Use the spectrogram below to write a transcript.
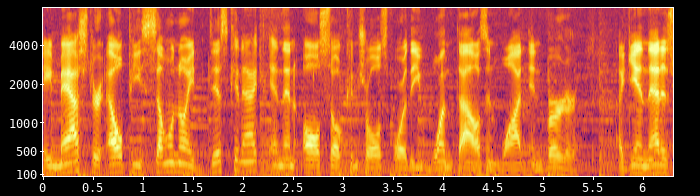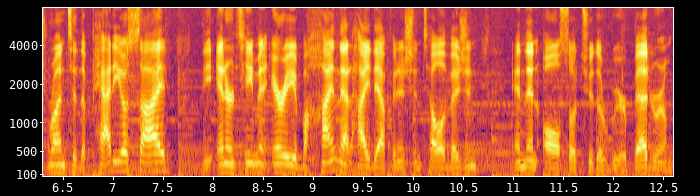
a master LP solenoid disconnect, and then also controls for the 1000 watt inverter. Again, that is run to the patio side the entertainment area behind that high definition television, and then also to the rear bedroom.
